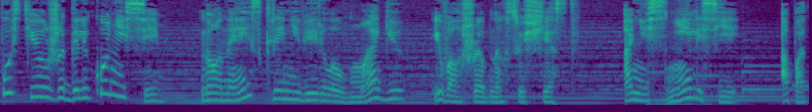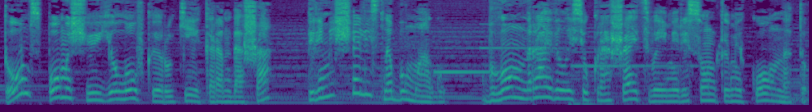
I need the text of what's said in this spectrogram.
Пусть ей уже далеко не семь, но она искренне верила в магию и волшебных существ. Они снились ей, а потом с помощью ее ловкой руки и карандаша перемещались на бумагу. Блум нравилось украшать своими рисунками комнату,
